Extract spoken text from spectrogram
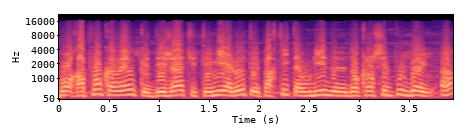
Bon, rappelons quand même que déjà tu t'es mis à l'eau, t'es parti, t'as oublié de- d'enclencher le pull boy. Hein?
